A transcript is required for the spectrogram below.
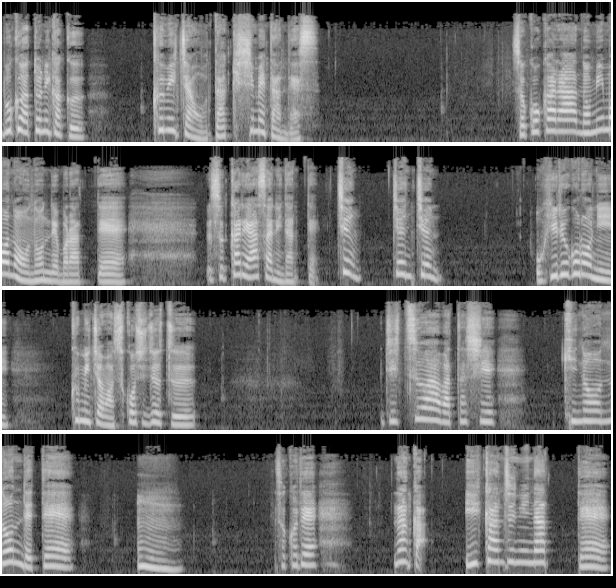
僕はとにかく久美ちゃんを抱きしめたんです。そこから飲み物を飲んでもらって、すっかり朝になって、チュン、チュンチュン。お昼頃に、久美ちゃんは少しずつ、実は私、昨日飲んでて、うん。そこで、なんか、いい感じになって、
